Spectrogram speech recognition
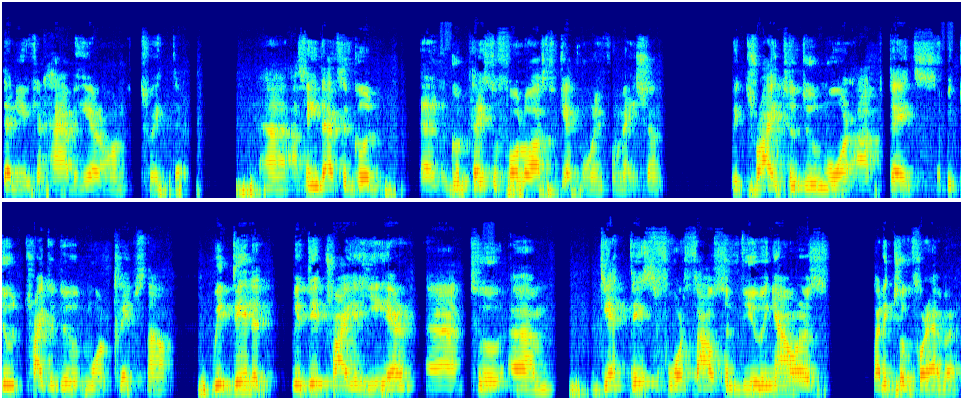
than you can have here on Twitter. Uh, I think that's a good a good place to follow us to get more information. We try to do more updates. We do try to do more clips now. We did it. We did try a year uh, to um, get these 4,000 viewing hours but it took forever.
